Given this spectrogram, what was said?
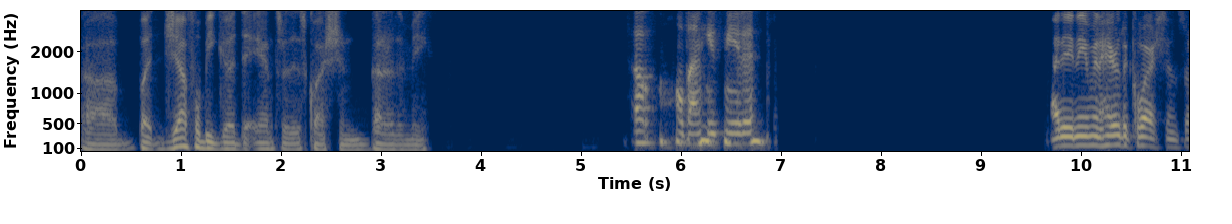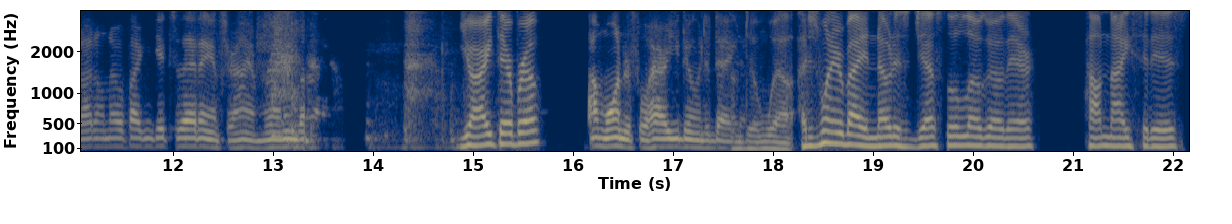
uh, but Jeff will be good to answer this question better than me. Oh, hold on, he's muted. I didn't even hear the question, so I don't know if I can get to that answer. I am running. But you all right there, bro? I'm wonderful. How are you doing today? I'm doing well. I just want everybody to notice Jeff's little logo there, how nice it is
